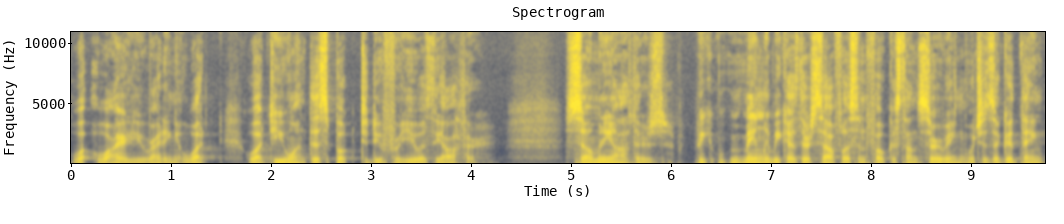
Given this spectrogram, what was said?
what why are you writing it? What what do you want this book to do for you as the author? So many authors mainly because they're selfless and focused on serving, which is a good thing.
